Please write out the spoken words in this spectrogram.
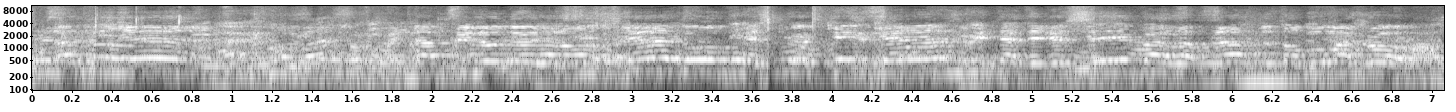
La prière n'a plus l'honneur de l'ancien, donc est-ce que quelqu'un est intéressé par la place de tambour-major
